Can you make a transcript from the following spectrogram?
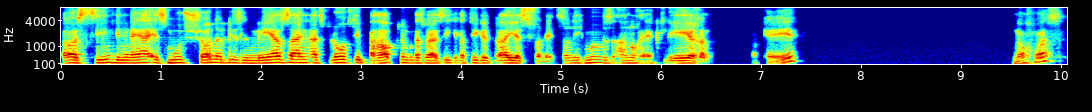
Daraus ziehen die, naja, es muss schon ein bisschen mehr sein als bloß die Behauptung, was weiß ich, Artikel 3 ist verletzt. Und ich muss es auch noch erklären. Okay. Noch was?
